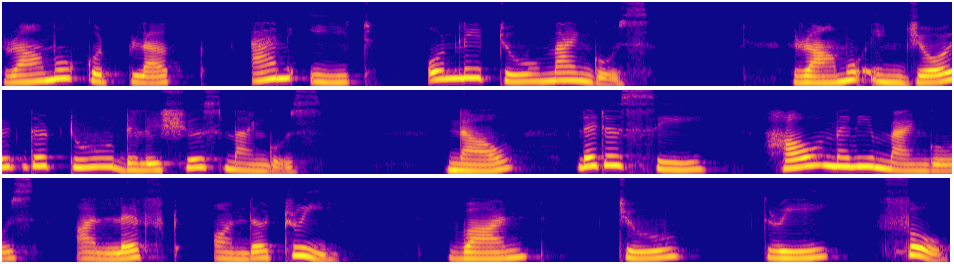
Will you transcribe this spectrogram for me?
Ramu could pluck and eat only two mangoes. Ramu enjoyed the two delicious mangoes. Now let us see how many mangoes are left on the tree. One, two, three, four.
